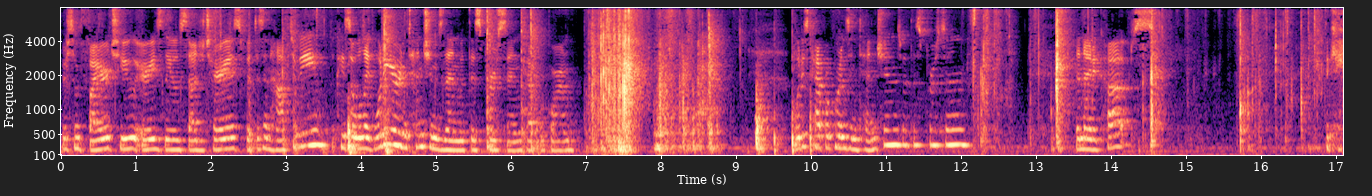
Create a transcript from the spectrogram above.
There's some fire too, Aries, Leo, Sagittarius, but doesn't have to be. Okay, so like, what are your intentions then with this person, Capricorn? What is Capricorn's intentions with this person? The Knight of Cups. The King.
